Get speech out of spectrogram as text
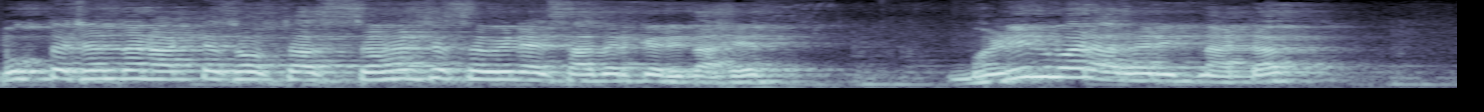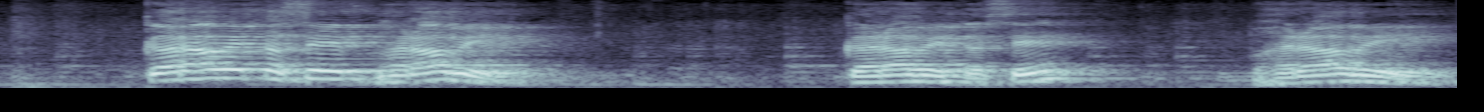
मुक्तछंद नाट्य संस्था सहर्ष सविनय सादर करीत आहेत. म्हणींवर आधारित नाटक करावे तसे भरावे करावे तसे भरावे.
